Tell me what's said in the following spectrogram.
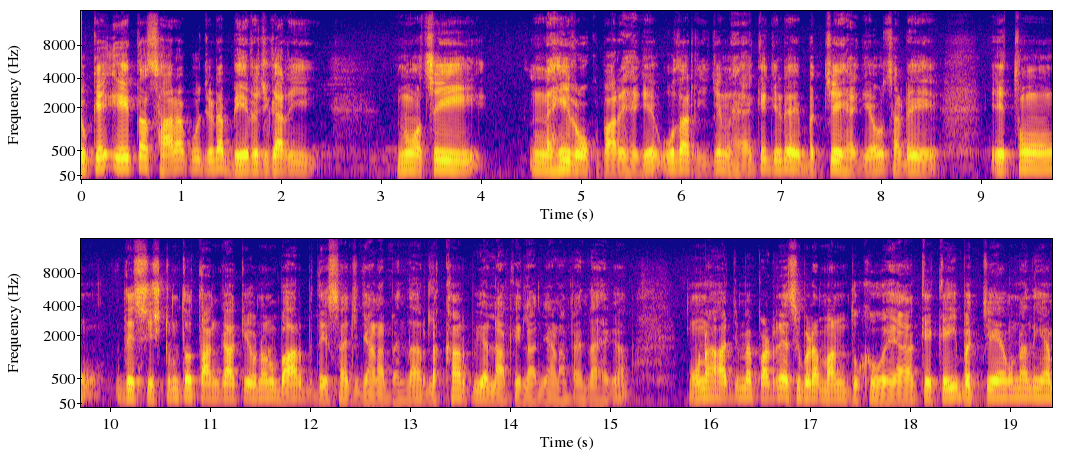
ਕਿਉਂਕਿ ਇਹ ਤਾਂ ਸਾਰਾ ਕੁਝ ਜਿਹੜਾ ਬੇਰੁਜ਼ਗਾਰੀ ਨੂੰ ਅਸੀਂ ਨਹੀਂ ਰੋਕ ਪਾ ਰਹੇ ਹੈਗੇ ਉਹਦਾ ਰੀਜਨ ਹੈ ਕਿ ਜਿਹੜੇ ਬੱਚੇ ਹੈਗੇ ਆ, ਉਹ ਸਾਡੇ ਇਥੋਂ ਦੇ ਸਿਸਟਮ ਤੋਂ ਤੰਗ ਆ ਕੇ ਉਹਨਾਂ ਨੂੰ ਬਾਹਰ ਵਿਦੇਸ਼ਾਂ 'ਚ ਜਾਣਾ ਪੈਂਦਾ ਲੱਖਾਂ ਰੁਪਈਆ ਲਾ ਕੇ ਲਾ ਜਾਣਾ ਪੈਂਦਾ ਹੈਗਾ। ਹੁਣ ਅੱਜ ਮੈਂ ਪੜ੍ਹ ਰਿਹਾ ਸੀ ਬੜਾ ਮਨ ਦੁੱਖ ਹੋਇਆ ਕਿ ਕਈ ਬੱਚੇ ਉਹਨਾਂ ਦੀਆਂ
